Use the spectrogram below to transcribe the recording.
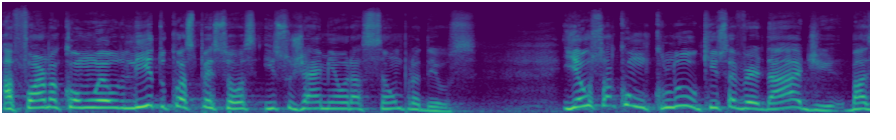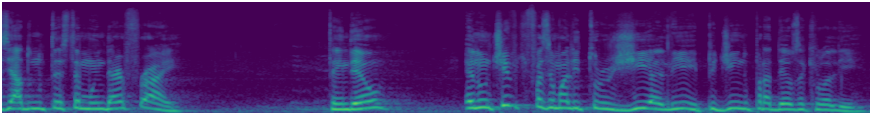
a forma como eu lido com as pessoas, isso já é minha oração para Deus. E eu só concluo que isso é verdade baseado no testemunho da Airfry. Entendeu? Eu não tive que fazer uma liturgia ali pedindo para Deus aquilo ali.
